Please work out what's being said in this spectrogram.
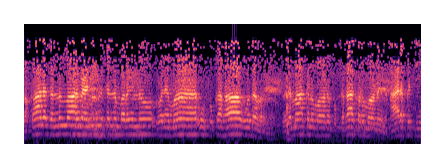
വക്കാല സല്ലാഹു അലൈഹി വസ്ല്ലം പറയുന്നു എന്ന് പറഞ്ഞു ഉലമാക്കളുമാണ് ഫുഖഹാക്കളുമാണ് ആരെപ്പറ്റി?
